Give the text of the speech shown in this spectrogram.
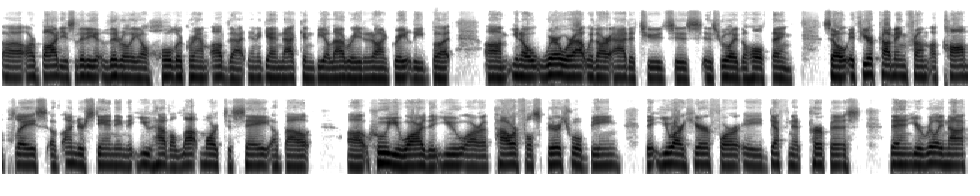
uh, our body is literally, literally a hologram of that. And again, that can be elaborated on greatly. But um, you know where we're at with our attitudes is is really the whole thing so if you're coming from a calm place of understanding that you have a lot more to say about uh, who you are that you are a powerful spiritual being that you are here for a definite purpose then you're really not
